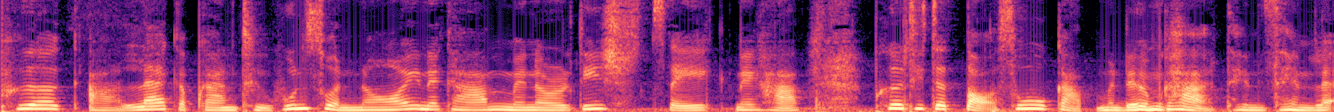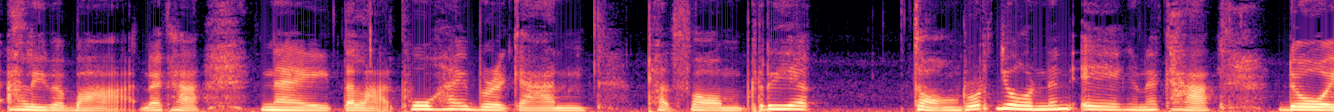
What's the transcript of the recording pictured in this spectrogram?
เพื่ออแลกกับการถือหุ้นส่วนน้อยนะคะ minority stake นะคะ เพื่อที่จะต่อสู้กับเหมือนเดิมค่ะ Tencent และ Alibaba นะคะ ในตลาดผู้ให้บริการแพลตฟอร์มเรียกจองรถยนต์นั่นเองนะคะ โดย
